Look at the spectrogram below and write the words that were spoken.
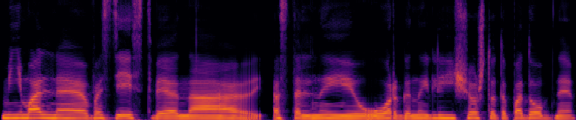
минимальное воздействие на остальные органы или еще что-то подобное.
